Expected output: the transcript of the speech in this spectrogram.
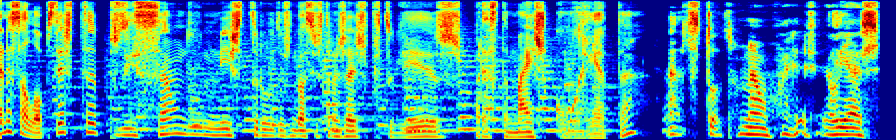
Ana Salopes, esta posição do Ministro dos Negócios Estrangeiros português parece-te mais correta? Ah, de todo, não. Aliás,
